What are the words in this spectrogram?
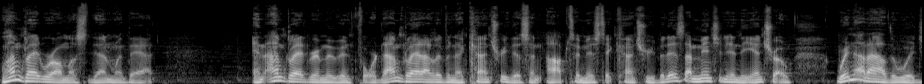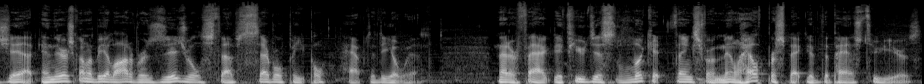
Well, I'm glad we're almost done with that. And I'm glad we're moving forward. I'm glad I live in a country that's an optimistic country. But as I mentioned in the intro, we're not out of the woods yet. And there's going to be a lot of residual stuff several people have to deal with. Matter of fact, if you just look at things from a mental health perspective the past two years,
